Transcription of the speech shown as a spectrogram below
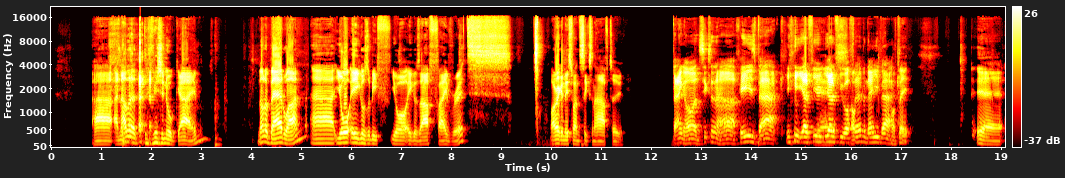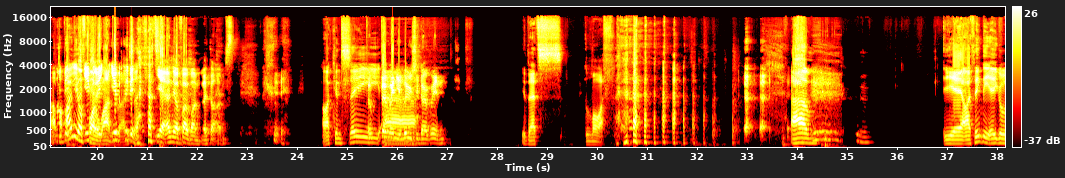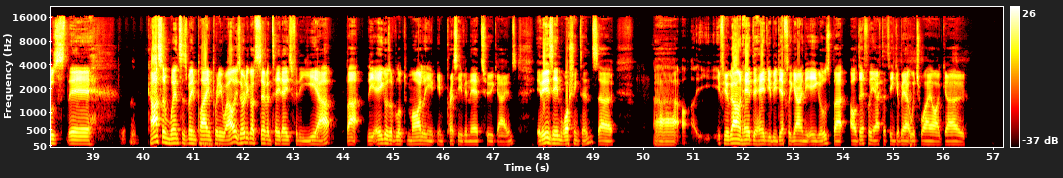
Uh, another divisional game. Not a bad one. Uh, your Eagles will be f- your Eagles are favourites. I reckon this one's six and a half too. Bang on, six and a half. He's back. you had a few, you had a few Yes. off there, but now you're back. I bet. Yeah, I'm been- only off by one. though, been- so yeah, only off by one both times. I can see. but when you uh, lose, you don't win. That's life. Um, yeah, I think the Eagles. They're Carson Wentz has been playing pretty well. He's already got seven TDs for the year, but the Eagles have looked mightily impressive in their two games. It is in Washington, so uh, if you're going head to head, you'd be definitely going the Eagles. But I'll definitely have to think about which way I go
